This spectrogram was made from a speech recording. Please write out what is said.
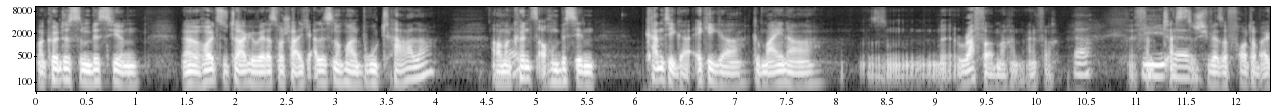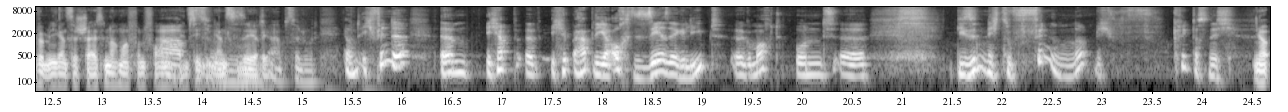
Man könnte es ein bisschen, na, heutzutage wäre das wahrscheinlich alles nochmal brutaler, aber man könnte es auch ein bisschen kantiger, eckiger, gemeiner, so, rougher machen einfach. Ja. Wäre Die, Fantastisch. äh, ich wäre sofort dabei, ich würde mir die ganze Scheiße nochmal von vorne einziehen, die ganze Serie. Absolut. Und ich finde, ähm, ich habe äh, ich hab die ja auch sehr, sehr geliebt, äh, gemocht. Und äh, die sind nicht zu finden. Ne? Ich krieg das nicht. Ja,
